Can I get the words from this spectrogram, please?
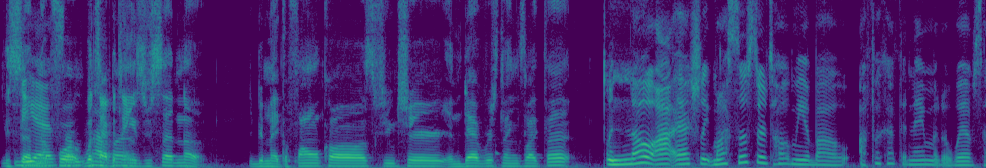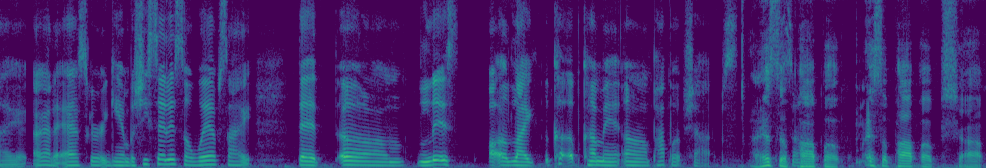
you setting Be up for what type of pop-up. things you setting up? You been making phone calls, future endeavors, things like that. No, I actually my sister told me about I forgot the name of the website. I got to ask her again, but she said it's a website that um lists uh, like upcoming um, pop up shops. It's a So- pop up. It's a pop up shop.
